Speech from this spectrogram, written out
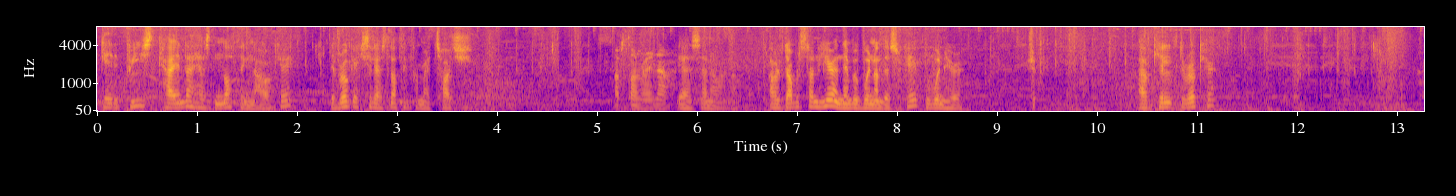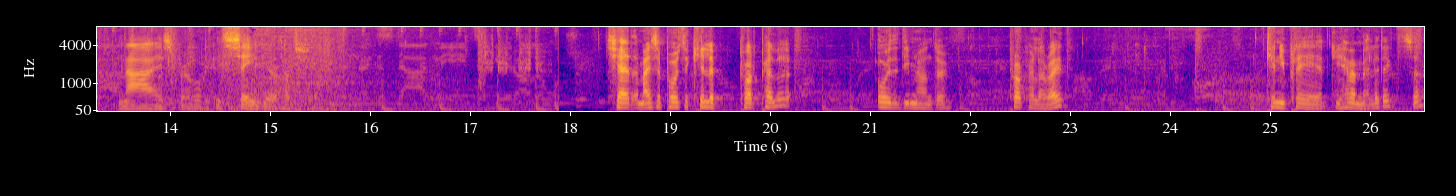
Okay, the priest kinda has nothing now, okay? The rogue actually has nothing for my touch. I'm stunned right now. Yes, I know, I know. I will double stun here and then we win on this, okay? We win here. I'll kill the rogue here. Nice, bro. Insane deer hutch. Chat, am I supposed to kill the propeller or the demon hunter? Propeller, right? Can you play? Do you have a maledict, son?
